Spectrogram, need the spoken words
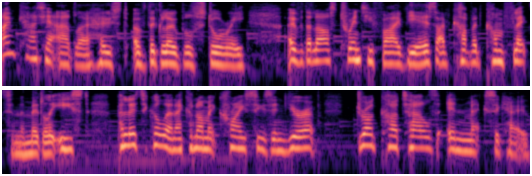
I'm Katya Adler, host of The Global Story. Over the last 25 years, I've covered conflicts in the Middle East, political and economic crises in Europe, drug cartels in Mexico.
